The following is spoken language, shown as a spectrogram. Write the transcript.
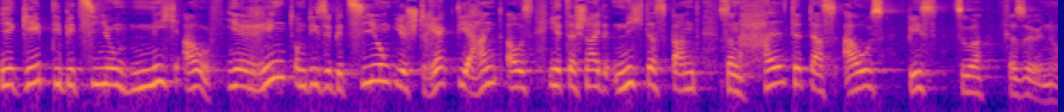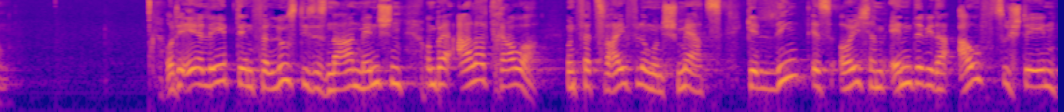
Ihr gebt die Beziehung nicht auf. Ihr ringt um diese Beziehung, ihr streckt die Hand aus, ihr zerschneidet nicht das Band, sondern haltet das aus bis zur Versöhnung. Oder ihr erlebt den Verlust dieses nahen Menschen und bei aller Trauer und Verzweiflung und Schmerz gelingt es euch am Ende wieder aufzustehen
